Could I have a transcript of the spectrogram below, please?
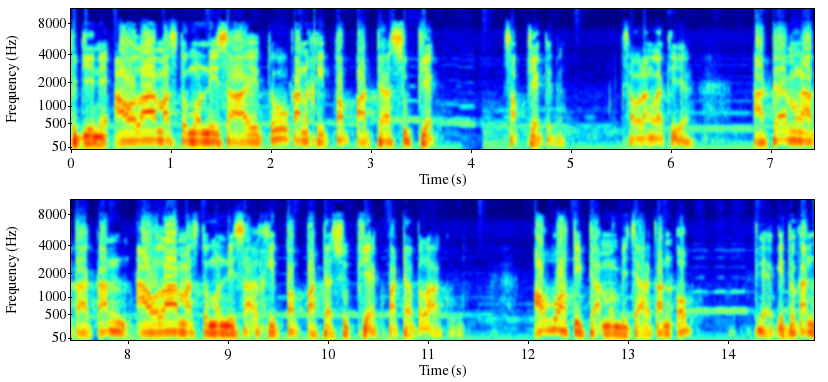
Begini, aula mastumun nisa itu kan khitab pada subjek. Subjek itu. Saya lagi ya. Ada yang mengatakan aula mastumun nisa khitab pada subjek, pada pelaku. Allah tidak membicarakan ob Ya, itu kan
